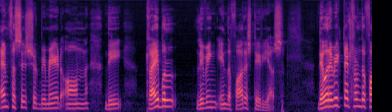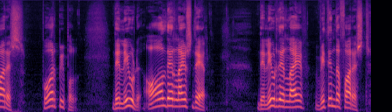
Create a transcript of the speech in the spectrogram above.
emphasis should be made on the tribal living in the forest areas. They were evicted from the forest, poor people. They lived all their lives there. They lived their life within the forest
